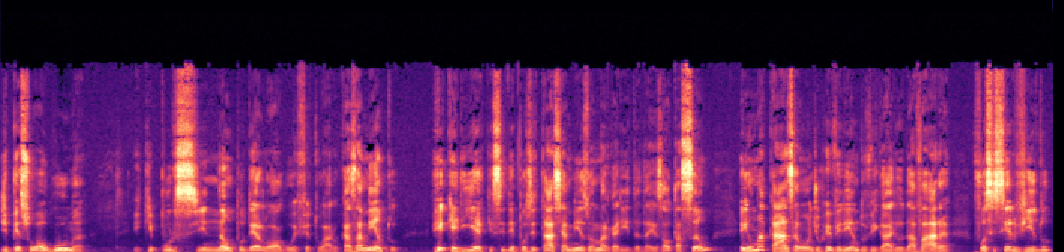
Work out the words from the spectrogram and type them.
de pessoa alguma, e que por se não puder logo efetuar o casamento, requeria que se depositasse a mesma Margarida da Exaltação em uma casa onde o reverendo vigário da vara fosse servido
